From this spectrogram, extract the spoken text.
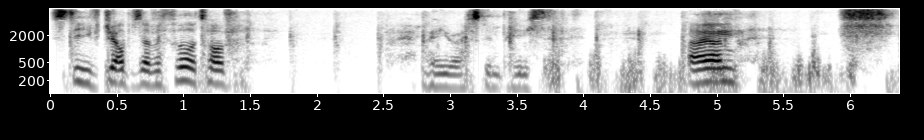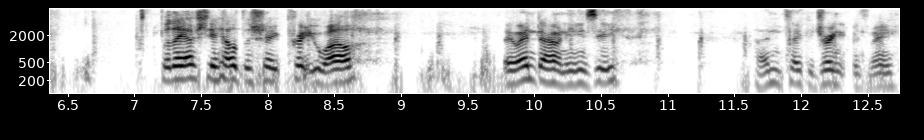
Steve Jobs ever thought of. May you rest in peace. Um, but they actually held the shape pretty well. They went down easy. I didn't take a drink with me,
